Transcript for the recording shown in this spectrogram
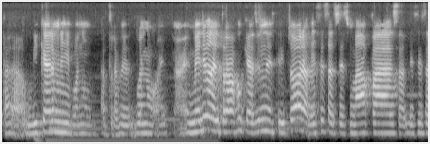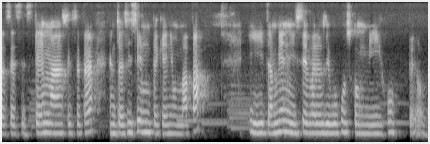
para, ubicarme, bueno, a través, bueno, en medio del trabajo que hace un escritor, a veces haces mapas, a veces haces esquemas, etc. Entonces hice un pequeño mapa y también hice varios dibujos con mi hijo, pero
